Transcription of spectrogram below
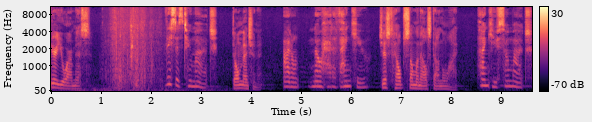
Here you are, miss. This is too much. Don't mention it. I don't know how to thank you. Just help someone else down the line. Thank you so much.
